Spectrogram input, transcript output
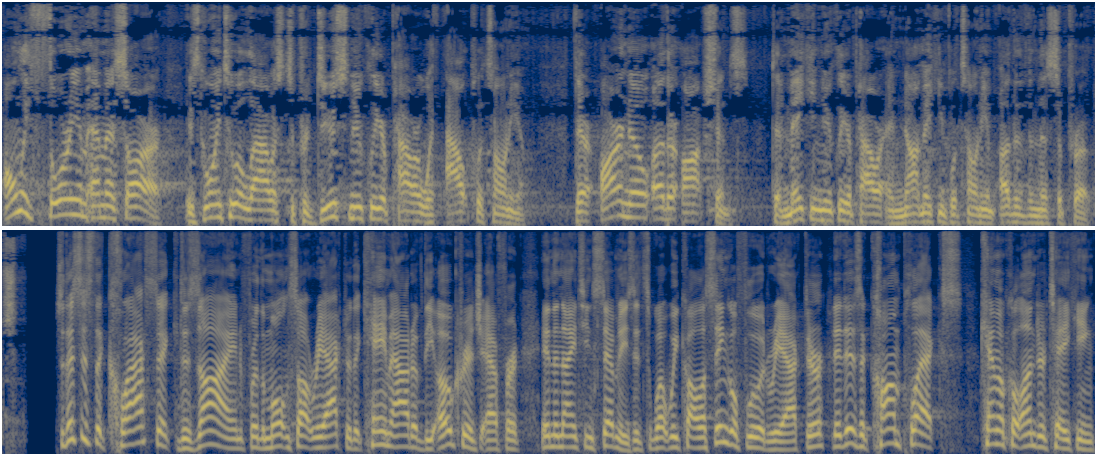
Only thorium MSR is going to allow us to produce nuclear power without plutonium. There are no other options to making nuclear power and not making plutonium other than this approach. So this is the classic design for the molten salt reactor that came out of the Oak Ridge effort in the 1970s. It's what we call a single fluid reactor. It is a complex chemical undertaking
